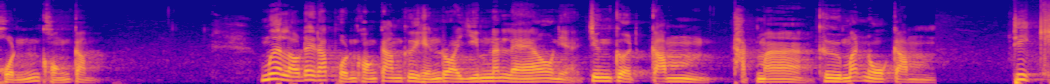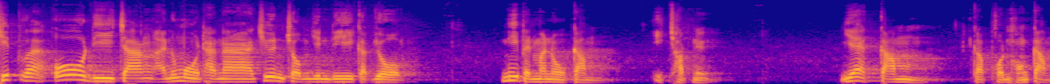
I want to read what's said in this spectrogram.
ผลของกรรม เมื่อเราได้รับผลของกรรมคือเห็นรอยยิ้มนั้นแล้วเนี่ยจึงเกิดกรรมถัดมาคือมโนกรรม ที่คิดว่า โอ้ดีจังอนุโมทนาชื่นชมยินดีกับโยม นี่เป็นมโนกรรมอีกช็อตหนึ่ง แยกกรรมกับผลของกรรม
